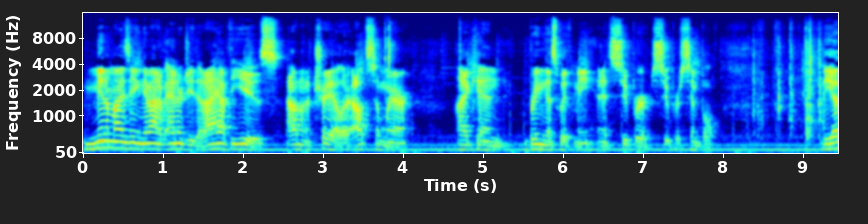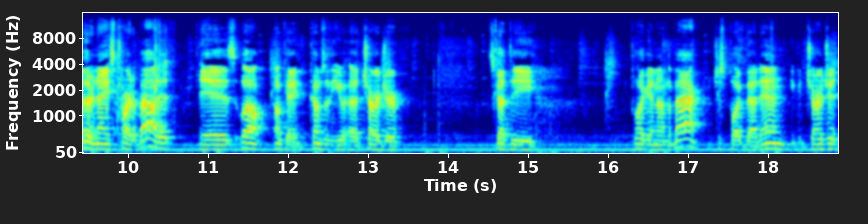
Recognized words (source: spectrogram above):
minimizing the amount of energy that I have to use out on a trail or out somewhere, I can bring this with me and it's super, super simple. The other nice part about it is, well, okay, comes with a charger, it's got the plug-in on the back. Just plug that in. You can charge it.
